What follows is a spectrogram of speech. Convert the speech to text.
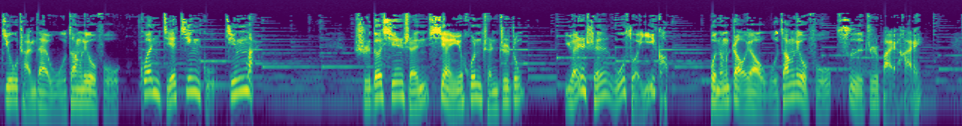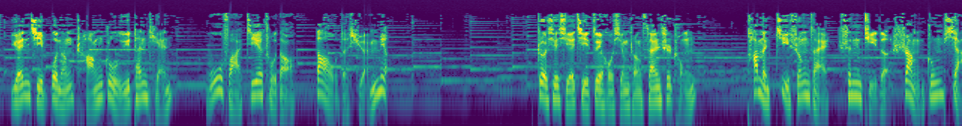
纠缠在五脏六腑、关节、筋骨、经脉。使得心神陷于昏沉之中，元神无所依靠，不能照耀五脏六腑、四肢百骸，元气不能常驻于丹田，无法接触到道的玄妙。这些邪气最后形成三尸虫，它们寄生在身体的上中下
